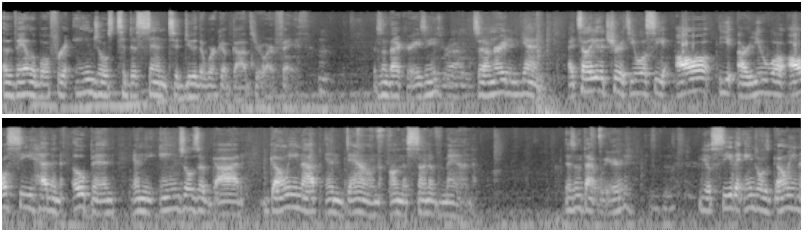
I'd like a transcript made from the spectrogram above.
available for angels to descend to do the work of God through our faith. Isn't that crazy? right. So I'm gonna read it again. I tell you the truth, you will see all, you, or you will all see heaven open and the angels of God going up and down on the Son of Man. Isn't that weird? Mm-hmm. You'll see the angels going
